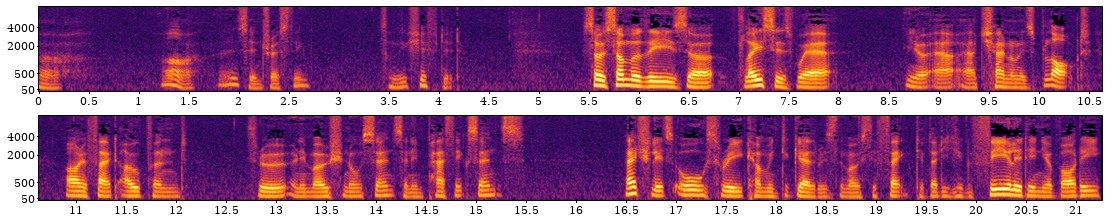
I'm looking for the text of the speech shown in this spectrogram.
Ah, ah, that's interesting. Something shifted. So some of these uh, places where you know our, our channel is blocked are in fact opened through an emotional sense, an empathic sense. Actually, it's all three coming together is the most effective. That you can feel it in your body.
